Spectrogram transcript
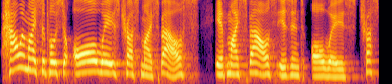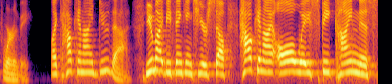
how am I supposed to always trust my spouse if my spouse isn't always trustworthy? Like, how can I do that? You might be thinking to yourself, how can I always speak kindness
